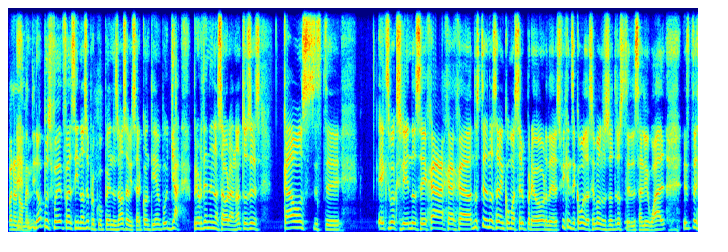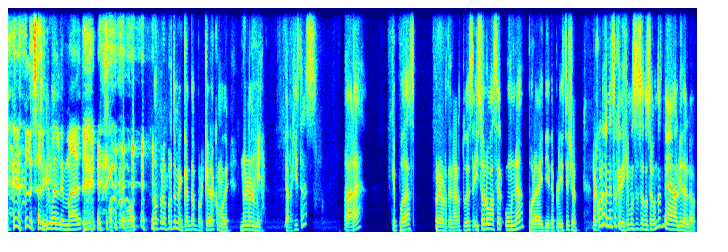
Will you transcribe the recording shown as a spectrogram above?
Bueno, no, mentí. No, pues fue, fue así, no se preocupen, les vamos a avisar con tiempo. Ya, preordénenlas ahora, ¿no? Entonces, caos, este. Xbox riéndose, ja, ja, ja. Ustedes no saben cómo hacer preorders. Fíjense cómo lo hacemos nosotros, le salió igual. Este, le salió igual de mal. no, pero aparte me encanta porque era como de, no, no, no, mira, ¿te registras? Para que puedas preordenar tu Y solo va a ser una por ID de PlayStation. ¿Recuerdan eso que dijimos hace dos segundos? Nah, olvídalo.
